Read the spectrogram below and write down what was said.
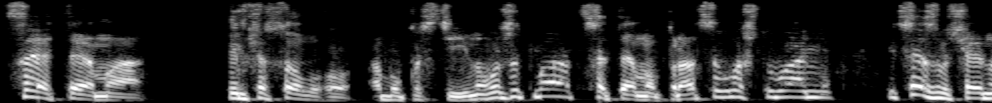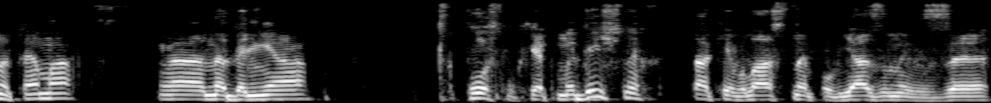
Це тема тимчасового або постійного житла, це тема працевлаштування, і це, звичайно, тема е, надання послуг як медичних, так і власне пов'язаних з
